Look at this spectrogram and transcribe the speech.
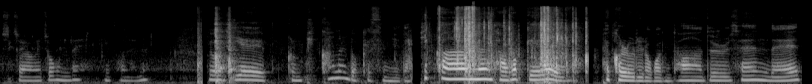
진짜 양이 적은데 이번에는 여기에 그럼 피칸을 넣겠습니다. 피칸은 다섯 개에 100칼로리라고 합니다. 하나, 둘, 셋, 넷.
